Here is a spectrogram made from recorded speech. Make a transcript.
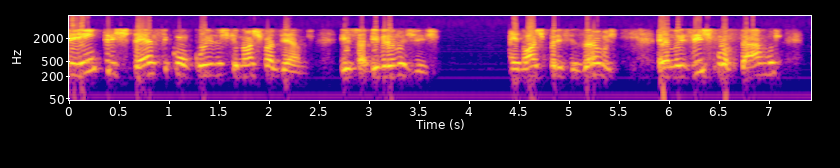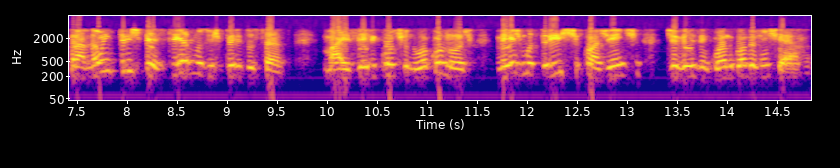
se entristece com coisas que nós fazemos. Isso a Bíblia nos diz. E nós precisamos é, nos esforçarmos para não entristecermos o Espírito Santo. Mas ele continua conosco, mesmo triste com a gente de vez em quando, quando a gente erra.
